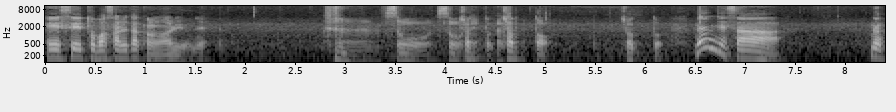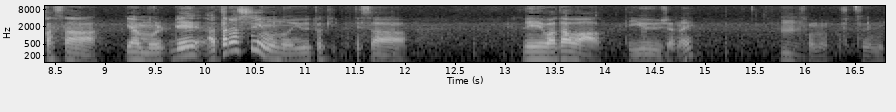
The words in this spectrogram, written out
平成飛ばされた感あるよね。うんそうそうね。ちょっとちょっと。ちょっと。なんでさなんかさいやもうれ新しいものを言う時ってさ令和だわって言うじゃない？うん。その普通に。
